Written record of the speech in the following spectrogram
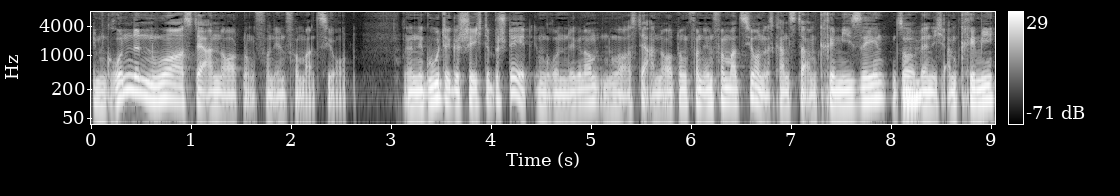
im Grunde nur aus der Anordnung von Informationen. Eine gute Geschichte besteht im Grunde genommen nur aus der Anordnung von Informationen. Das kannst du am Krimi sehen. So, mhm. wenn ich am Krimi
